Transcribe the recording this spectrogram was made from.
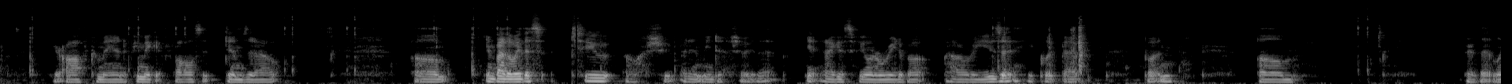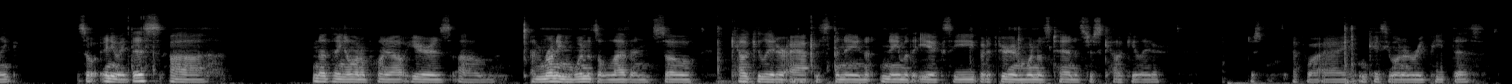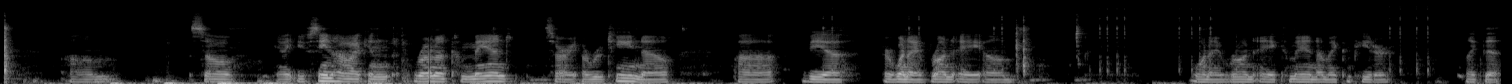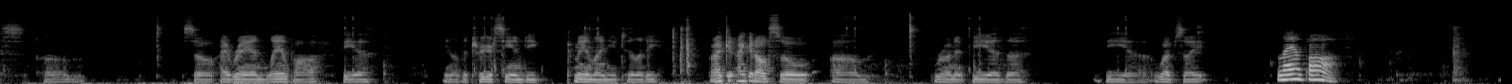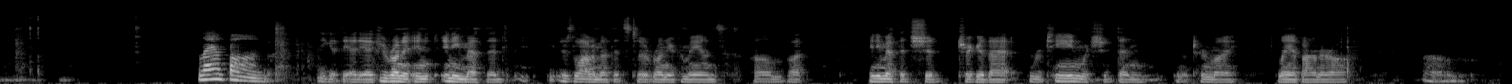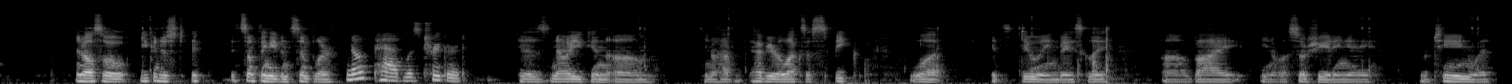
your off command. If you make it false, it dims it out. Um, and by the way, this too, oh shoot, I didn't mean to show you that. Yeah, I guess if you want to read about how to use it, you click that button, um, or that link. So anyway, this uh, another thing I want to point out here is um, I'm running Windows 11, so Calculator app is the name name of the exe, but if you're in Windows 10, it's just Calculator. Just FYI, in case you want to repeat this. Um, so yeah, you've seen how I can run a command, sorry, a routine now uh, via, or when I run a um, when I run a command on my computer like this. Um, so I ran lamp off via, you know, the trigger CMD command line utility. But I could I could also um, run it via the the uh, website. Lamp off. Lamp on. You get the idea. If you run it in any method, there's a lot of methods to run your commands, um, but any method should trigger that routine, which should then you know turn my lamp on or off. Um, and also, you can just, if it's something even simpler. Notepad was triggered. Is now you can, um, you know, have, have your Alexa speak what it's doing basically uh, by, you know, associating a routine with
